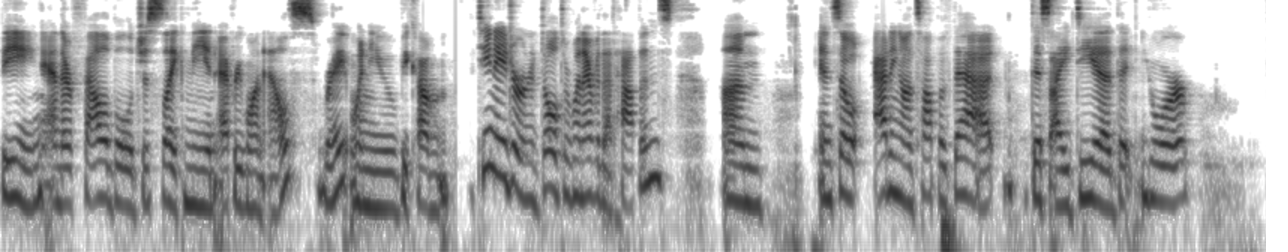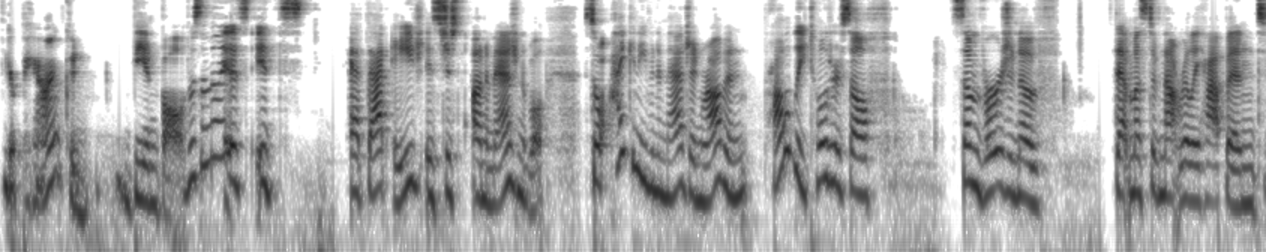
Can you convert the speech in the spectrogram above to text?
being and they're fallible just like me and everyone else right when you become a teenager or an adult or whenever that happens um and so adding on top of that, this idea that your your parent could be involved with something, it's it's at that age, it's just unimaginable. So I can even imagine Robin probably told herself some version of that must have not really happened.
